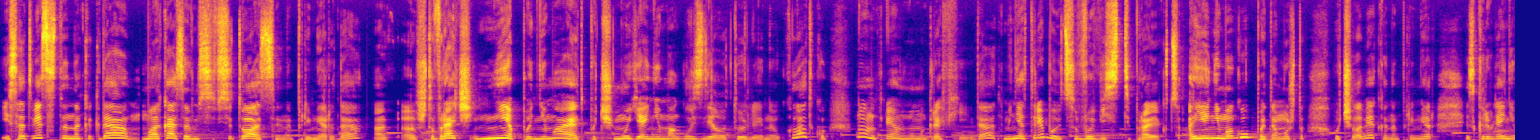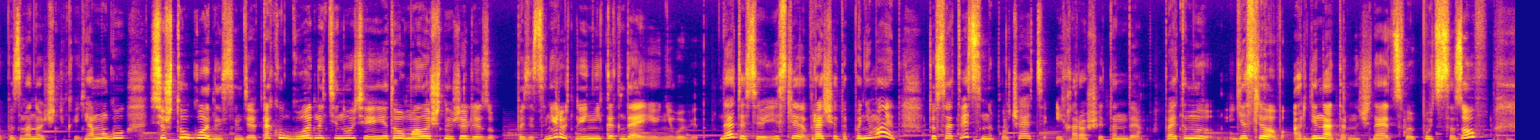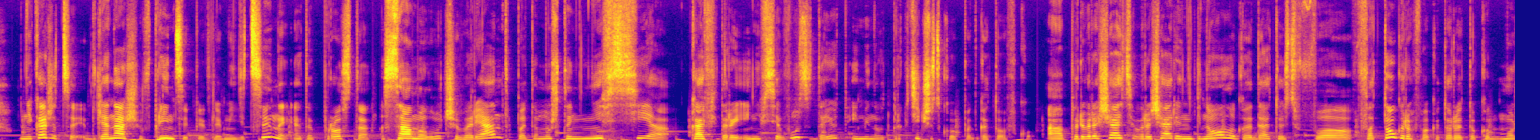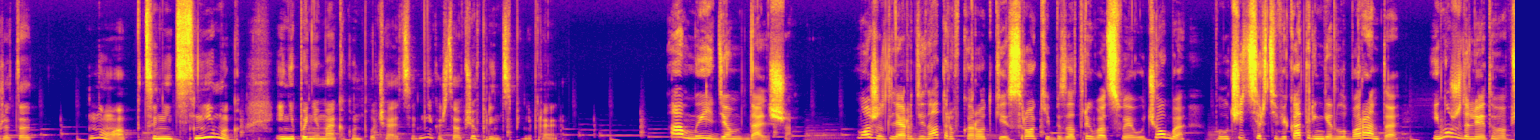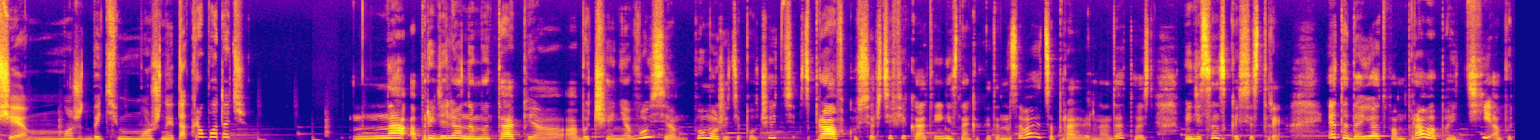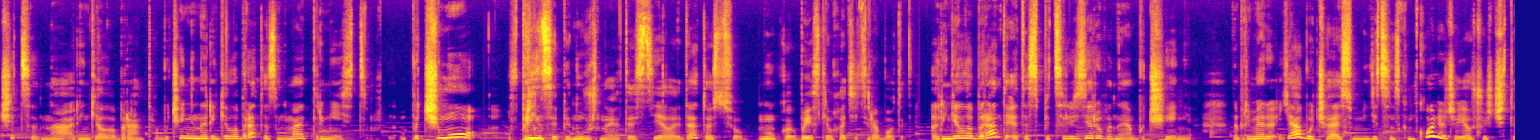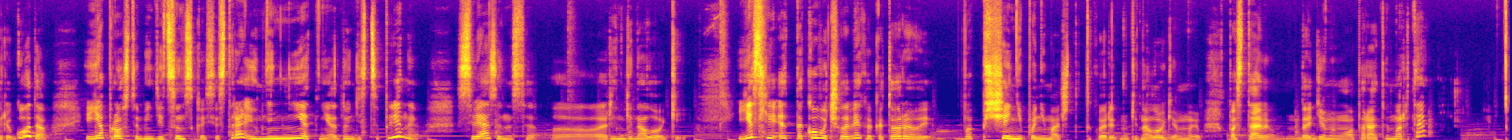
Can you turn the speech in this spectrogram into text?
И, соответственно, когда мы оказываемся в ситуации, например, да, а, а, что врач не понимает, почему я не могу сделать ту или иную укладку, ну, например, в маммографии, да, от меня требуется вывести проекцию, а я не могу, потому что у человека, например, искривление позвоночника. Я могу все что угодно с ним делать, как угодно тянуть эту молочную железу, позиционировать, но я никогда ее не выведу. Да, то есть если врач это понимает, то, соответственно, получается и хороший тандем. Поэтому, если ординатор начинает свой путь с АЗОВ, мне кажется, для нашей, в принципе, для медицины это просто самый лучший вариант, потому что не все кафедры и не все вузы дают именно вот практическую подготовку. А превращать врача-рентгенолога, да, то есть в фотографа, который только может ну, оценить снимок и не понимая, как он получается, мне кажется, вообще в принципе неправильно. А мы идем дальше. Может ли ординатор в короткие сроки без отрыва от своей учебы получить сертификат рентген-лаборанта? И нужно ли это вообще? Может быть, можно и так работать? На определенном этапе обучения в ВУЗе вы можете получить справку, сертификат, я не знаю, как это называется правильно, да, то есть медицинской сестры. Это дает вам право пойти обучиться на рентгенлаборанта. Обучение на рентгенлаборанта занимает три месяца. Почему в принципе нужно это сделать, да, то есть, ну, как бы, если вы хотите работать. Рентген-лаборанты — это специализированное обучение. Например, я обучаюсь в медицинском колледже, я учусь 4 года, и я просто медицинская сестра, и у меня нет ни одной дисциплины, связанной с э, рентгенологией. Если это такого человека, который вообще не понимает, что такое рентгенология, мы поставим, дадим ему аппарат МРТ,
